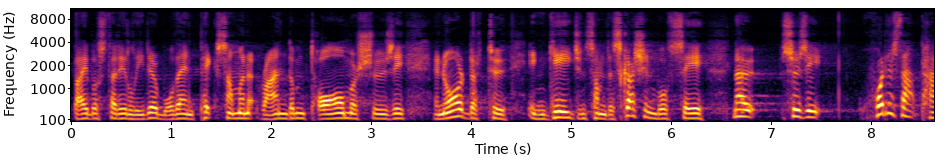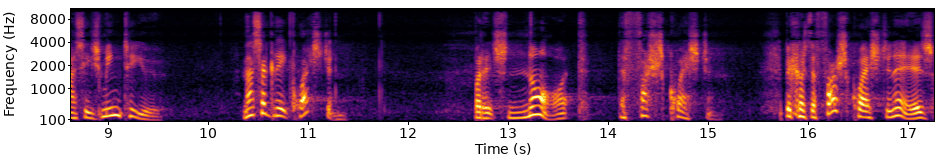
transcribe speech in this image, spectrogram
Bible study leader will then pick someone at random, Tom or Susie, in order to engage in some discussion, will say, Now, Susie, what does that passage mean to you? And that's a great question. But it's not the first question. Because the first question is,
